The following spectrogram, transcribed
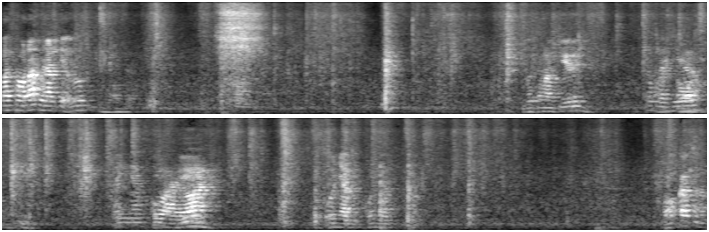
con sau đắt 15 triệu luôn. Vừa thằng nào chia đi. không phải gì đâu? Anh em cô à lo cô nhầm cô nhầm Có cắt rồi.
